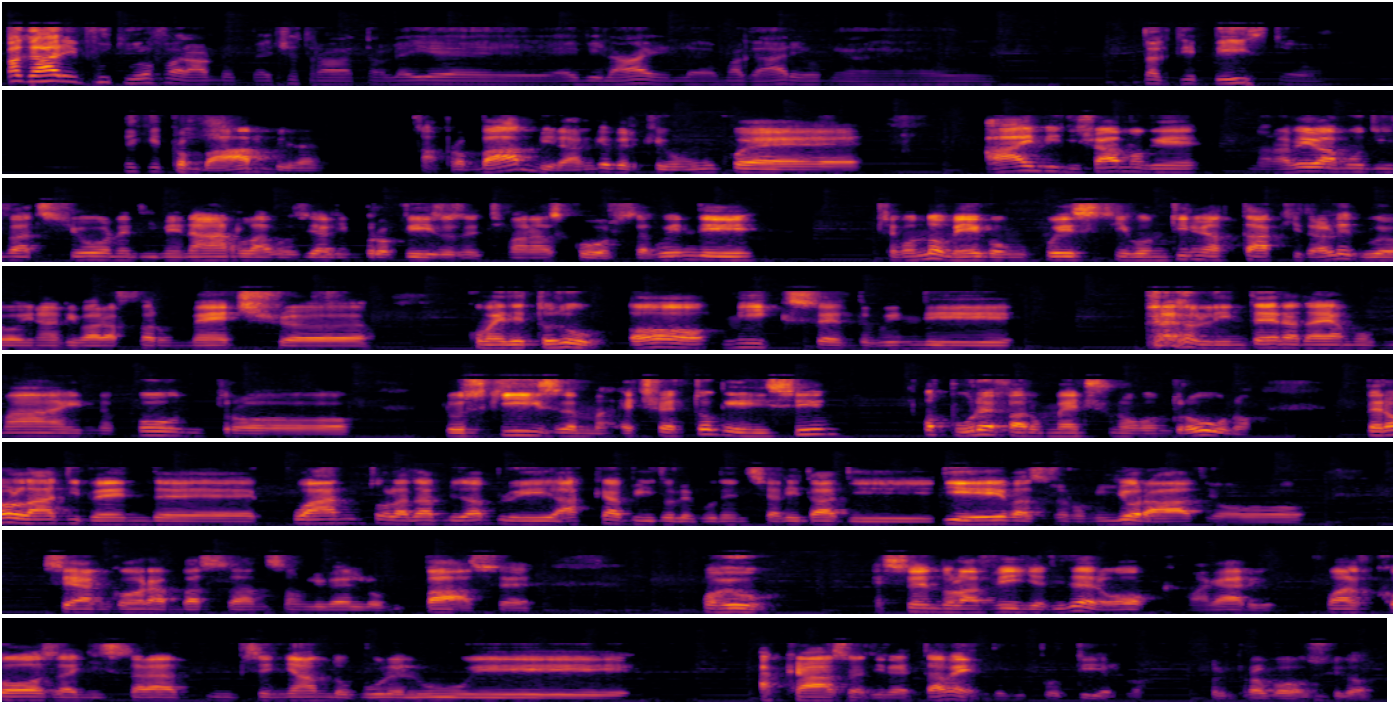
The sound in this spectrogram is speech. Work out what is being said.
magari in futuro faranno un match tra, tra lei e Ivy Nile, magari un, eh, un tag team misto. E che Probabile. Ah, probabile, anche perché comunque Ivy diciamo che non aveva motivazione di menarla così all'improvviso settimana scorsa, quindi secondo me con questi continui attacchi tra le due vogliono arrivare a fare un match, eh, come hai detto tu, o mixed, quindi l'intera Diamond Mine contro lo Schism, eccetto Casey, oppure fare un match uno contro uno. Però là dipende quanto la WWE ha capito le potenzialità di, di Eva, se sono migliorati o se è ancora abbastanza a un livello base. Poi, uh, essendo la figlia di The Rock, magari qualcosa gli starà insegnando pure lui a casa direttamente, chi può dirlo a quel proposito.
